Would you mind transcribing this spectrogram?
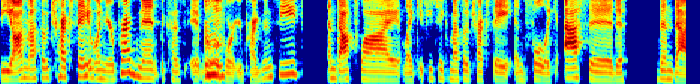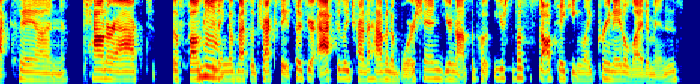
be on methotrexate when you're pregnant because it will mm-hmm. abort your pregnancy and that's why like if you take methotrexate and folic acid then that can counteract the mm-hmm. functioning mm-hmm. of methotrexate so if you're actively trying to have an abortion you're not supposed you're supposed to stop taking like prenatal vitamins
